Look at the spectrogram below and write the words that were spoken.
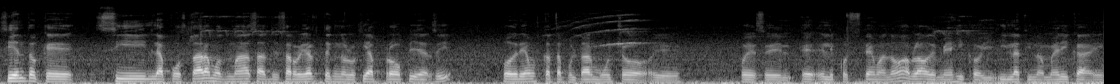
siento que si le apostáramos más a desarrollar tecnología propia, así, podríamos catapultar mucho eh, pues el, ecosistema, ¿no? Hablado de México y, Latinoamérica en,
